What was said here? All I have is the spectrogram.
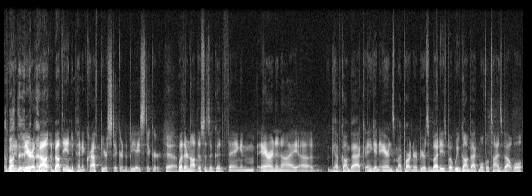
About the beer about about the independent craft beer sticker, the BA sticker. Yeah. Whether or not this is a good thing. And Aaron and I uh, have gone back, and again, Aaron's my partner at Beers and Buddies, but we've gone back multiple times about, well,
